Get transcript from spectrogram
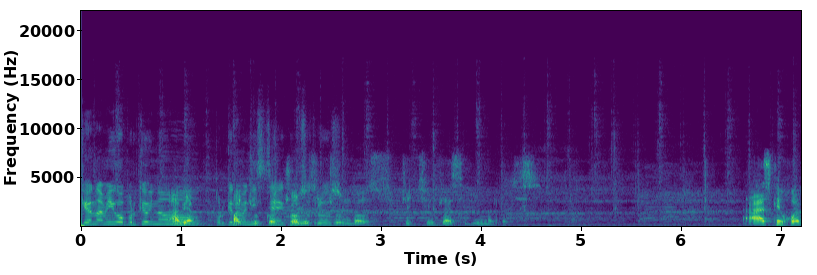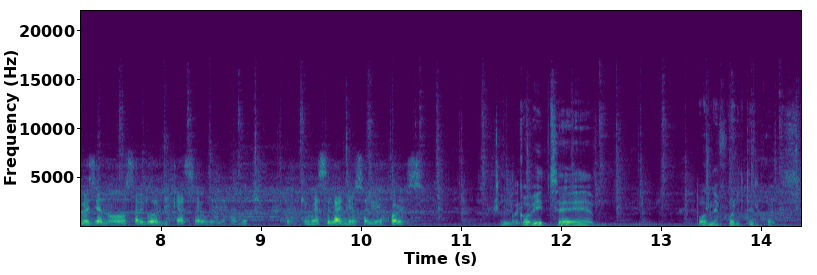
¿qué onda, amigo? ¿Por qué hoy no, Había ¿por qué no pachucos, viniste con cholos y nosotros? chundos, chichinclas y malcoches. Ah, es que en jueves ya no salgo de mi casa, güey, en la noche. Porque me hace daño salir en jueves. El COVID se pone fuerte el jueves.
